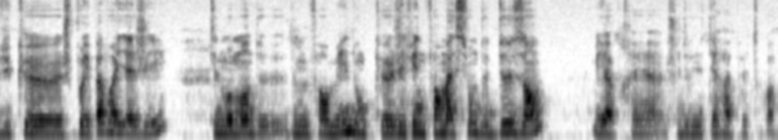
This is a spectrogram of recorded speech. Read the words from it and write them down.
vu que je ne pouvais pas voyager. C'était le moment de, me former. Donc, euh, j'ai fait une formation de deux ans. Et après, euh, je suis devenue thérapeute, quoi.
